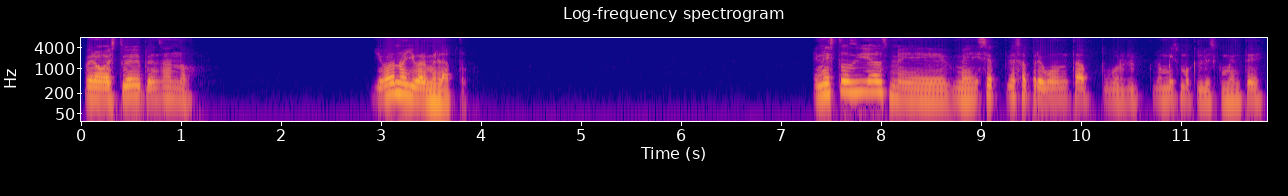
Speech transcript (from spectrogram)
Pero estuve pensando, ¿llevar o no llevar mi laptop? En estos días me, hice esa pregunta por lo mismo que les comenté.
